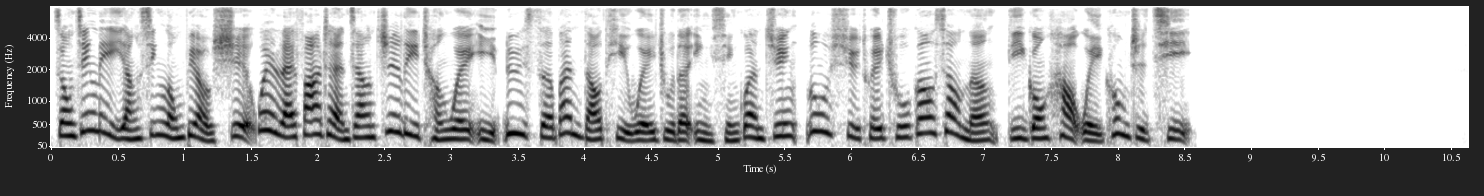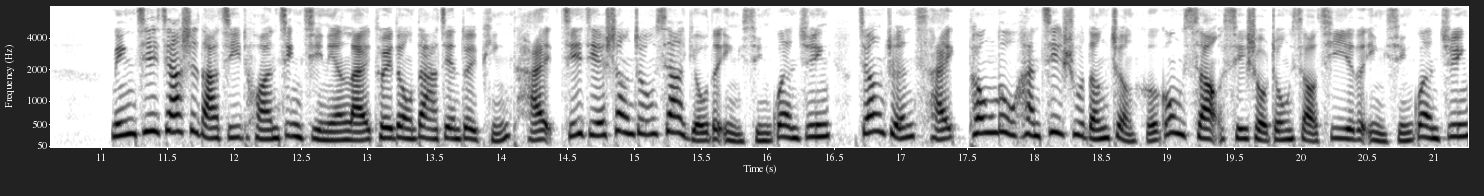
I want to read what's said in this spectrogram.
总经理杨兴龙表示，未来发展将致力成为以绿色半导体为主的隐形冠军，陆续推出高效能、低功耗微控制器。明基佳士达集团近几年来推动大舰队平台，集结上中下游的隐形冠军，将人才、通路和技术等整合共享，携手中小企业的隐形冠军，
